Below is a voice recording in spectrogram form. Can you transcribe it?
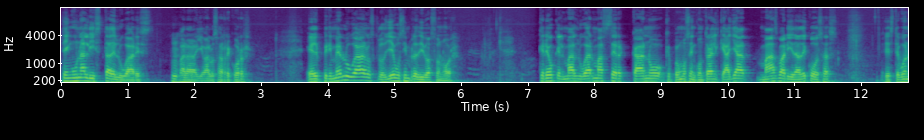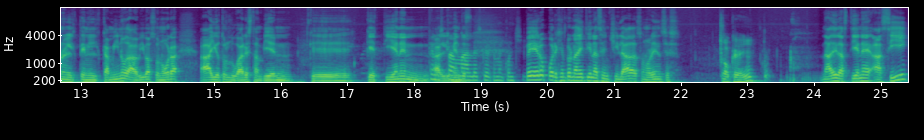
tengo una lista de lugares para llevarlos a recorrer. El primer lugar a los que los llevo siempre es Viva Sonora. Creo que el más lugar más cercano que podemos encontrar, en el que haya más variedad de cosas, este, bueno, en el, en el camino a Viva Sonora hay otros lugares también que, que tienen Que alimentos. tamales que comen con chile. Pero, por ejemplo, nadie tiene las enchiladas sonorenses. Ok. Nadie las tiene así,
